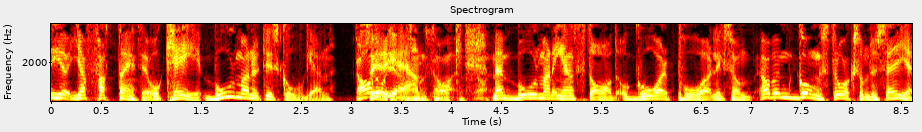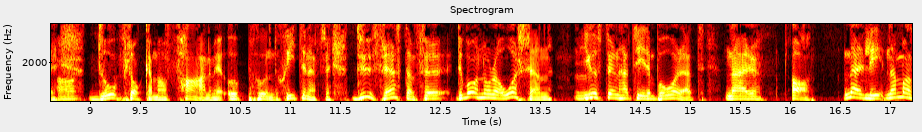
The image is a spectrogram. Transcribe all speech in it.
jag, jag fattar inte. Okej, bor man ute i skogen Ja, så är det ju det en sak. Ja, ja. Men bor man i en stad och går på liksom, ja, gångstråk som du säger, då plockar man fan med upp hundskiten efter sig. Du förresten, för det var några år sedan, Mm. just vid den här tiden på året, när, ja, när, när man,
